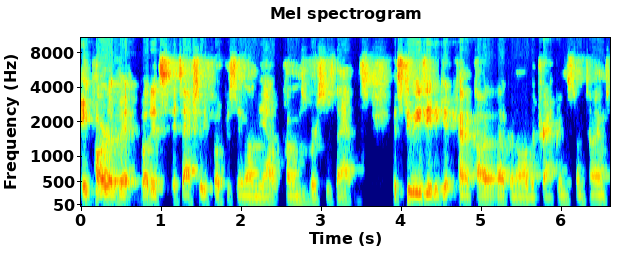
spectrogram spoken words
a part of it, but it's it's actually focusing on the outcomes versus that. It's, it's too easy to get kind of caught up in all the trappings sometimes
